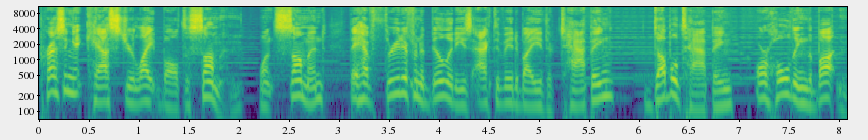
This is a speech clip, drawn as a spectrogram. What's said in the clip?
Pressing it casts your light ball to summon. Once summoned, they have three different abilities activated by either tapping, double tapping, or holding the button.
